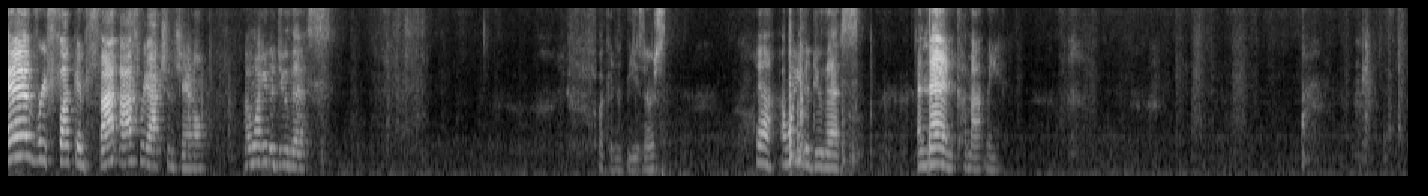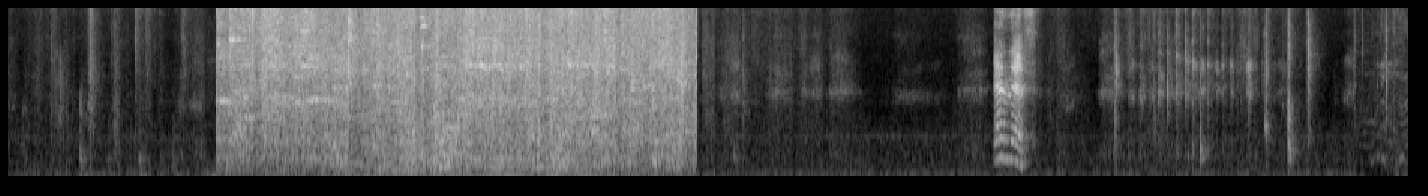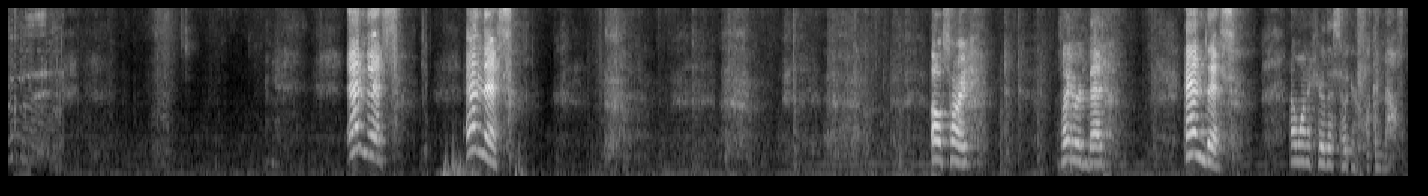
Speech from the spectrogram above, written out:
every fucking fat ass reaction channel. I want you to do this. Fucking beezers. Yeah, I want you to do this. And then come at me. And this. And this. And this. Oh, sorry. I thought you were in bed. And this. I want to hear this out your fucking mouth.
